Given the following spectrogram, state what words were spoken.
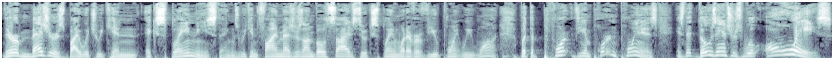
There are measures by which we can explain these things. We can find measures on both sides to explain whatever viewpoint we want. But the point, the important point is, is that those answers will always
